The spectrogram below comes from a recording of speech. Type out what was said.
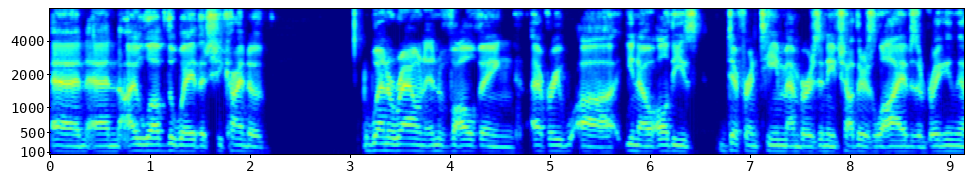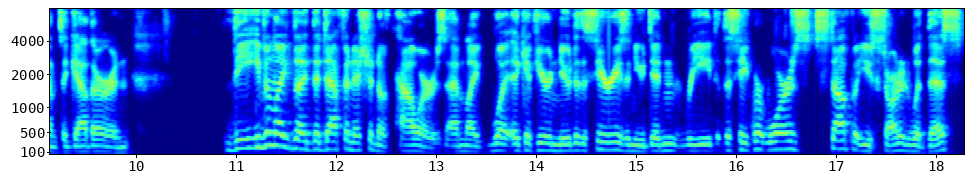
and and I love the way that she kind of went around involving every uh you know all these different team members in each other's lives and bringing them together and the even like the, the definition of powers and like what like if you're new to the series and you didn't read the secret wars stuff but you started with this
